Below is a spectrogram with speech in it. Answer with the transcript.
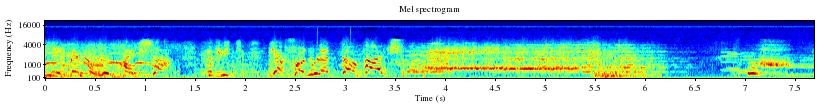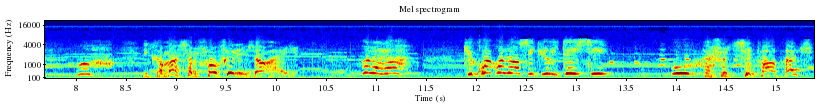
Il est même plus près que ça. Vite, cachons-nous là-dedans, ouf, Il commence à me chauffer les oreilles. Oh là là Tu crois qu'on est en sécurité ici? Je ne sais pas, Butch.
